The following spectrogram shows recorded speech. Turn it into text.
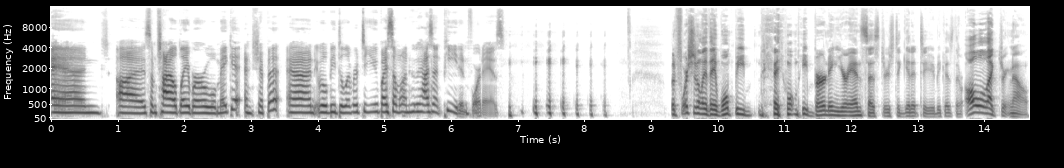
and uh, some child laborer will make it and ship it and it will be delivered to you by someone who hasn't peed in four days. But fortunately, they won't be they won't be burning your ancestors to get it to you because they're all electric now.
